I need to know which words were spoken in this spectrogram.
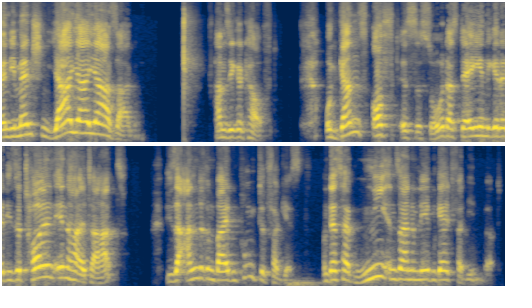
Wenn die Menschen Ja, Ja, Ja sagen, haben sie gekauft. Und ganz oft ist es so, dass derjenige, der diese tollen Inhalte hat, diese anderen beiden Punkte vergisst und deshalb nie in seinem Leben Geld verdienen wird.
